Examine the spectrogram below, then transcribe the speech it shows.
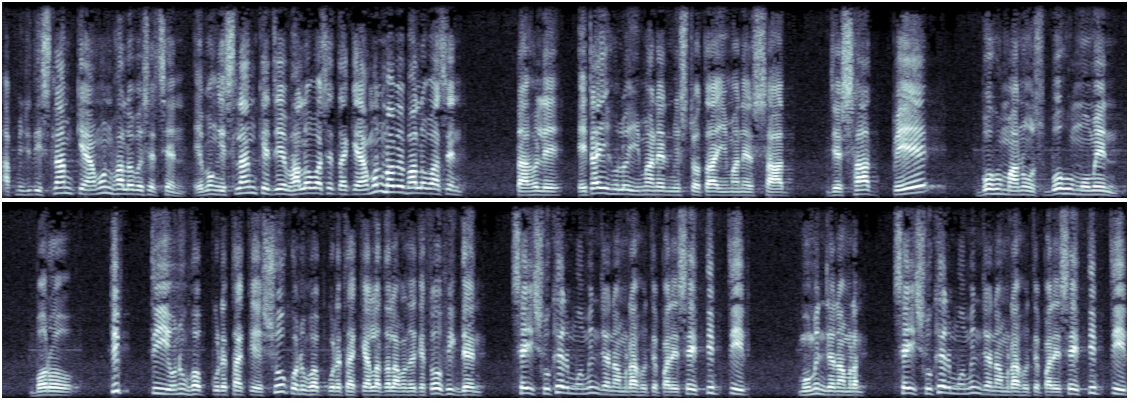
আপনি যদি ইসলামকে এমন ভালোবেসেছেন এবং ইসলামকে যে ভালোবাসে তাকে এমনভাবে ভালোবাসেন, তাহলে এটাই হলো ইমানের মিষ্টতা, ইমানের স্বাদ। যে স্বাদ পেয়ে বহু মানুষ, বহু মোমেন বড় তৃপ্তি অনুভব করে থাকে, সুখ অনুভব করে থাকে। আল্লাহ তালা আমাদেরকে তৌফিক দেন। সেই সুখের মুমিন যেন আমরা হতে পারি, সেই তৃপ্তির মুমিন যেন আমরা, সেই সুখের মুমিন যেন আমরা হতে পারি, সেই তৃপ্তির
